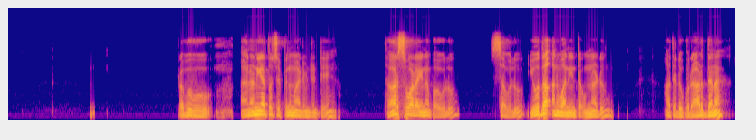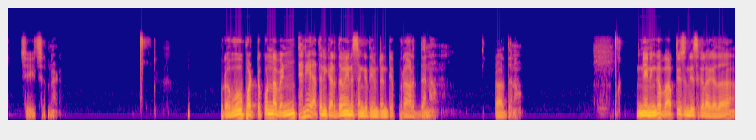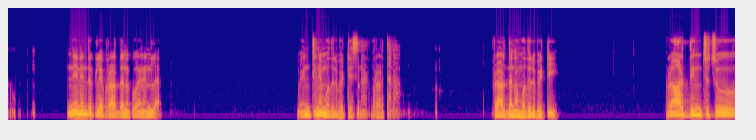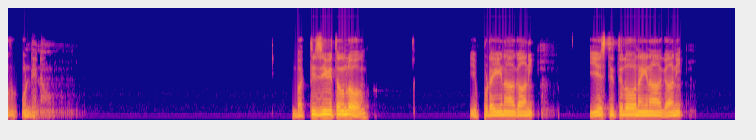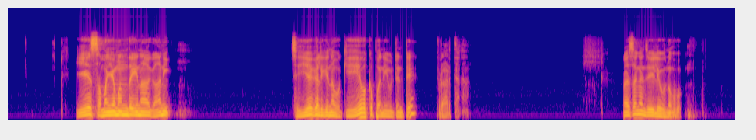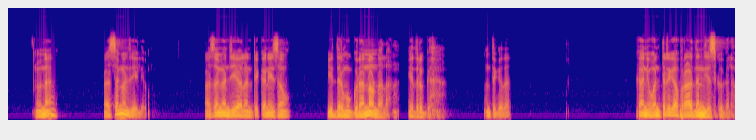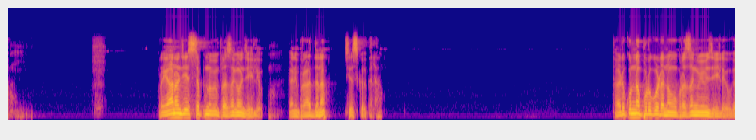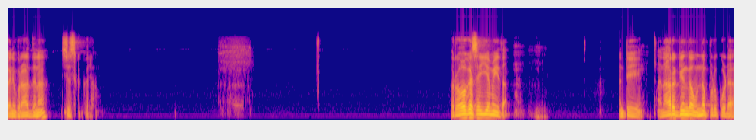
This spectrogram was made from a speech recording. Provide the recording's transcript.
ప్రభువు అననీయతో చెప్పిన మాట ఏమిటంటే తార్స్వాడైన పౌలు సవులు యోధ అనువాని ఇంట ఉన్నాడు. అతడు ప్రార్థన చేయుచున్నాడు. ప్రభువు పట్టుకున్న వెంటనే అతనికి అర్థమైన సంగతి ఏమిటంటే ప్రార్థన. ప్రార్థన. నేను ఇంకా బాప్తీసం తీసుకెళ్ళా కదా. నేను ఎందుకులే ప్రార్థనకు అని అనలే. వెంటనే మొదలుపెట్టేసినాడు ప్రార్థన. ప్రార్థన మొదలుపెట్టి ప్రార్థించుచూ ఉండెను. భక్తి జీవితంలో ఎప్పుడైనా కానీ ఏ స్థితిలోనైనా కానీ ఏ సమయమందైనా కానీ చేయగలిగిన ఒకే ఒక పని ఏమిటంటే ప్రార్థన. ప్రసంగం చేయలేవు నువ్వు. అవునా? ప్రసంగం చేయలేవు. ప్రసంగం చేయాలంటే కనీసం ఇద్దరు ముగ్గురు అన్న ఉండాల? ఎదురుగ్గా. అంతే కదా? కానీ ఒంటరిగా ప్రార్థన చేసుకోగలవు. ప్రయాణం చేసేటప్పుడు నువ్వు ప్రసంగం చేయలేవు. కానీ ప్రార్థన చేసుకోగలం. పడుకున్నప్పుడు కూడా నువ్వు ప్రసంగం ఏమి చేయలేవు కానీ ప్రార్థన చేసుకోగలవు రోగశయ్య మీద అంటే అనారోగ్యంగా ఉన్నప్పుడు కూడా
